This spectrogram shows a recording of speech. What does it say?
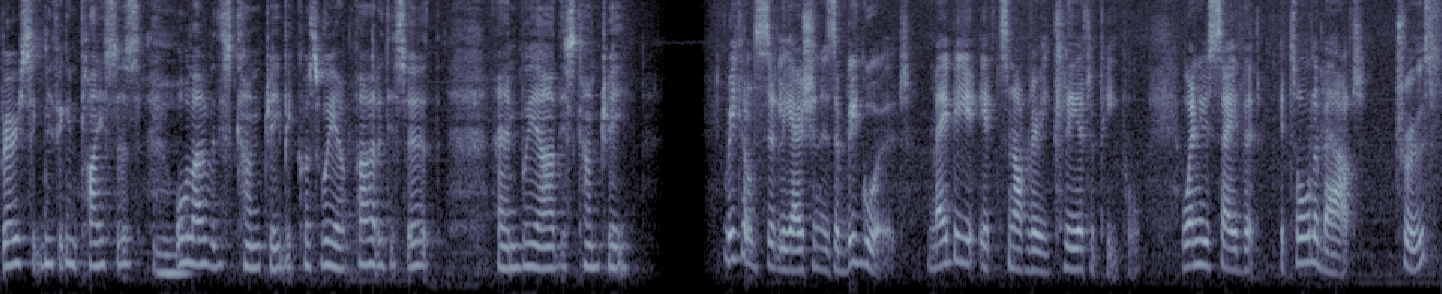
very significant places mm. all over this country because we are part of this earth and we are this country. Reconciliation is a big word. Maybe it's not very clear to people. When you say that it's all about truth,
